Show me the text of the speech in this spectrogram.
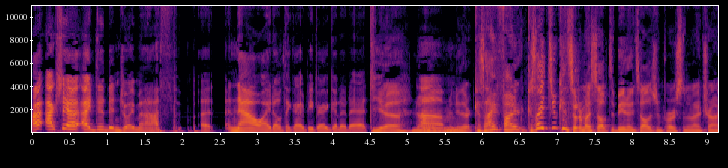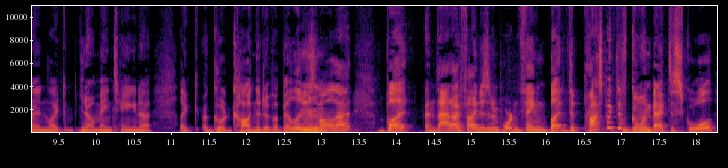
I actually I, I did enjoy math, but now I don't think I'd be very good at it. Yeah, no, Um, me neither. Because I find, because I do consider myself to be an intelligent person, and I try and like, you know, maintain a like a good cognitive abilities Hmm. and all that. But and that I find is an important thing. But the prospect of going back to school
